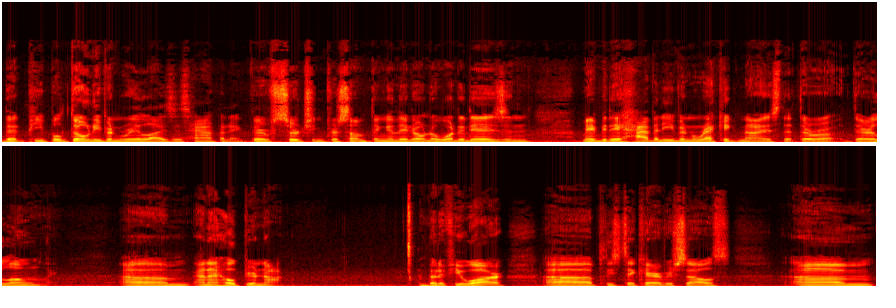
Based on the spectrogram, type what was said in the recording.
that people don't even realize is happening. They're searching for something and they don't know what it is, and maybe they haven't even recognized that they're they're lonely. Um, and I hope you're not. But if you are, uh, please take care of yourselves. Um,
